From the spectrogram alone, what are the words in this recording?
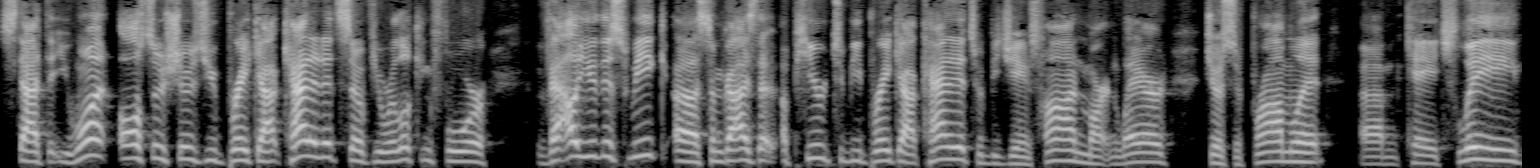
stat that you want. Also shows you breakout candidates. So if you were looking for value this week, uh, some guys that appear to be breakout candidates would be James Hahn, Martin Laird, Joseph Bramlett, um, KH Lee,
